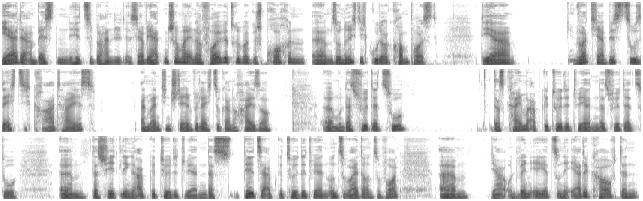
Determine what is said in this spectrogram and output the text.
Erde am besten hitzebehandelt ist. Ja, wir hatten schon mal in einer Folge drüber gesprochen, ähm, so ein richtig guter Kompost, der wird ja bis zu 60 Grad heiß, an manchen Stellen vielleicht sogar noch heißer. Ähm, und das führt dazu, dass Keime abgetötet werden, das führt dazu, ähm, dass Schädlinge abgetötet werden, dass Pilze abgetötet werden und so weiter und so fort. Ähm, ja, und wenn ihr jetzt so eine Erde kauft, dann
